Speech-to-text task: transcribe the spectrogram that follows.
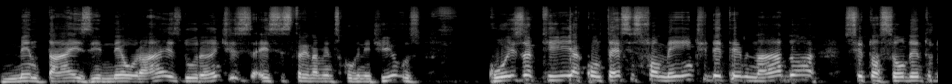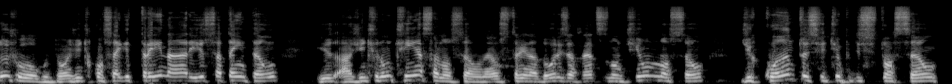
mentais e neurais durante esses treinamentos cognitivos, coisa que acontece somente em determinada situação dentro do jogo. Então, a gente consegue treinar isso até então e a gente não tinha essa noção, né? Os treinadores e atletas não tinham noção de quanto esse tipo de situação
